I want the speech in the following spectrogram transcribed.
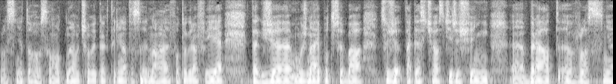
vlastně toho samotného člověka, který na té na fotografii je. Takže možná je potřeba, což je také z části řešení, eh, brát eh, vlastně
